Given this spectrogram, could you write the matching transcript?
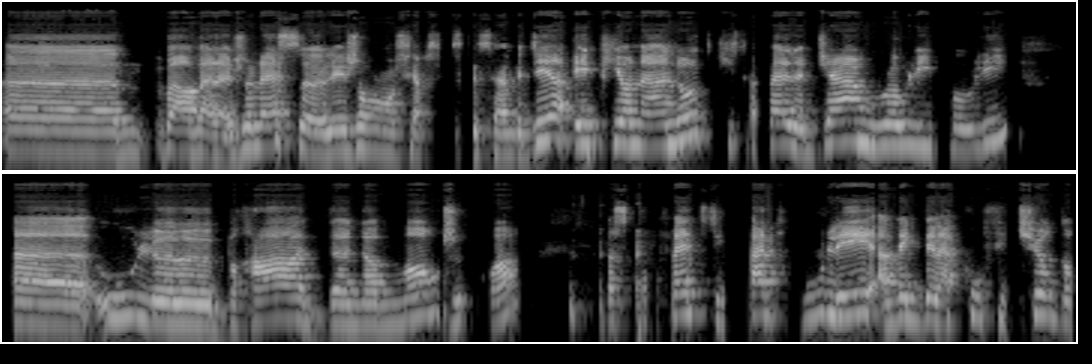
ben, voilà, je laisse les gens chercher ce que ça veut dire. Et puis, on a un autre qui s'appelle Jam Roly Poly, ou le bras d'un homme mort, je crois. Parce qu'en fait, c'est pâte roulée avec de la confiture. Donc,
